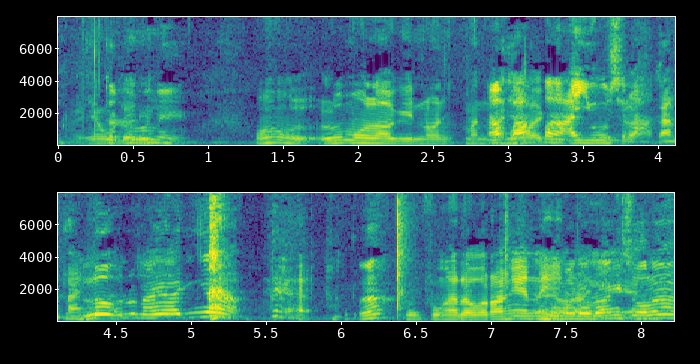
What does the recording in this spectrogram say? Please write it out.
Kayaknya udah dulu nih oh lu mau lagi non mana apa apa lagi? ayo silahkan tanya. Lu lu nanya aja nya Hah? mumpung ada orangnya nih. Mau ada orangnya soalnya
